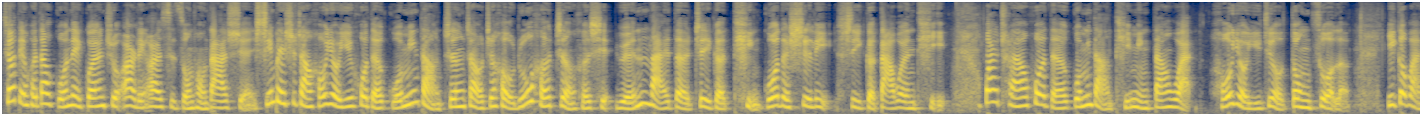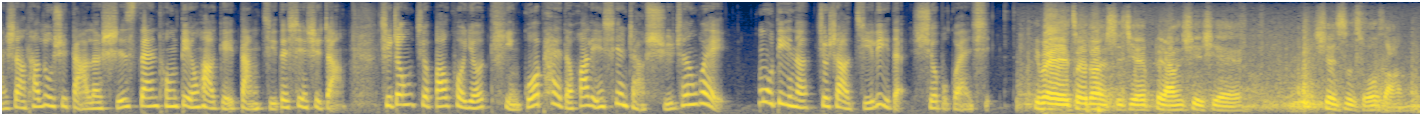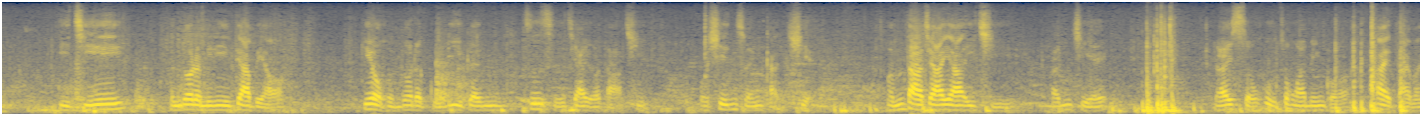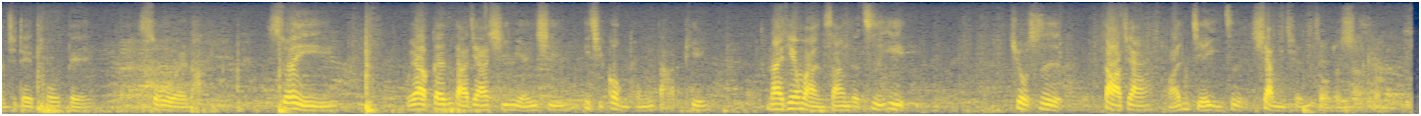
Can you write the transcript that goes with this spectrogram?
焦点回到国内，关注二零二四总统大选，新北市长侯友谊获得国民党征召之后，如何整合起原来的这个挺郭的势力是一个大问题。外传获得国民党提名当晚，侯友谊就有动作了。一个晚上，他陆续打了十三通电话给党籍的县市长，其中就包括有挺郭派的花莲县长徐榛蔚，目的呢就是要极力的修补关系。因为这段时间非常谢谢县市所长以及。很多的民意代表给我很多的鼓励跟支持，加油打气，我心存感谢。我们大家要一起团结，来守护中华民国，爱台湾这块土地，所有人。所以我要跟大家心连心，一起共同打拼。那天晚上的致意，就是大家团结一致向前走的时刻。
